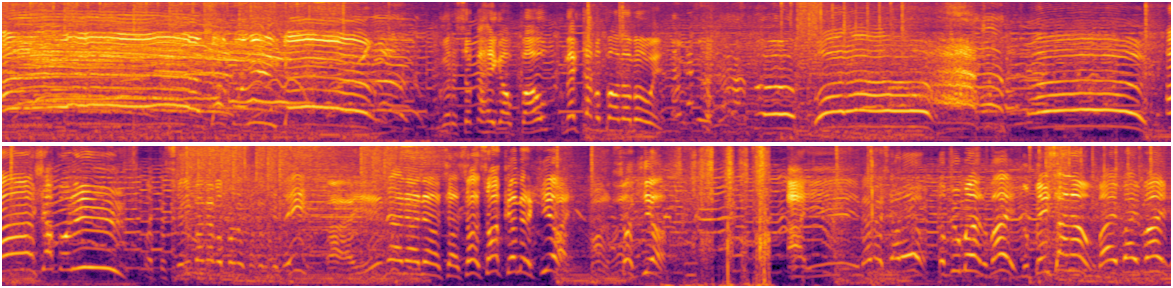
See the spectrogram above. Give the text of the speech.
Ah, Chapolin! Agora é só carregar o pau. Como é que tá com o pau na mão aí? Bora! Ah, ah Chapolin! Ó, Tá ele vai comprar essa camiseta aí? Aí. Não, não, não. Só, só, só a câmera aqui, ó. Só aqui, ó. Aí, vai, Marcelo. Tô filmando, vai. Não pensa não. Vai, vai, vai.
